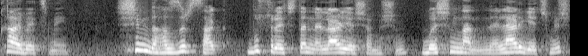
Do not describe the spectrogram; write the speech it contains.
kaybetmeyin. Şimdi hazırsak bu süreçte neler yaşamışım, başımdan neler geçmiş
